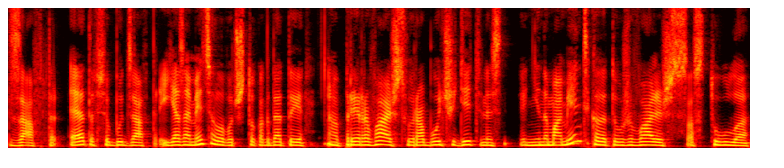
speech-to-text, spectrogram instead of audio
завтра, это все будет завтра. И я заметила вот, что когда ты э, прерываешь свою рабочую деятельность не на моменте, когда ты уже валишь со стула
